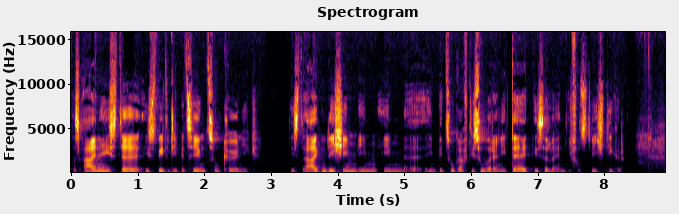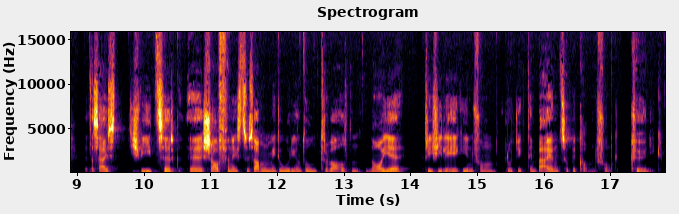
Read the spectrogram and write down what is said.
Das eine ist, äh, ist wieder die Beziehung zum König. Die ist eigentlich im, im, im, äh, in Bezug auf die Souveränität dieser Länder fast wichtiger. Das heißt, die Schweizer äh, schaffen es zusammen mit Uri und Unterwalden neue Privilegien von Ludwig den Bayern zu bekommen, vom König.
